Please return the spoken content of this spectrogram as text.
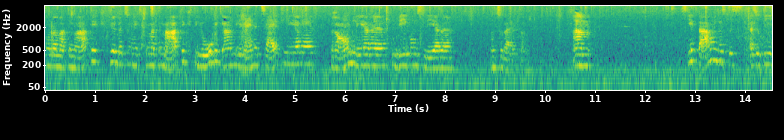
von der Mathematik, führt er zunächst die Mathematik, die Logik an, die reine Zeitlehre, Raumlehre, Bewegungslehre und so weiter. Ähm, es geht darum, dass das, also die,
